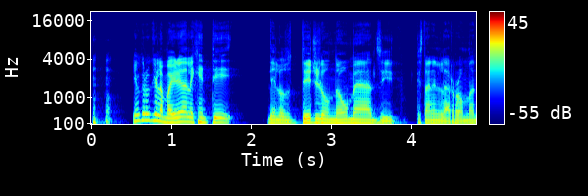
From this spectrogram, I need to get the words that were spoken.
Yo creo que la mayoría de la gente de los digital nomads y que están en la Roma,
